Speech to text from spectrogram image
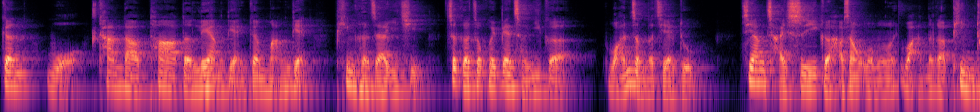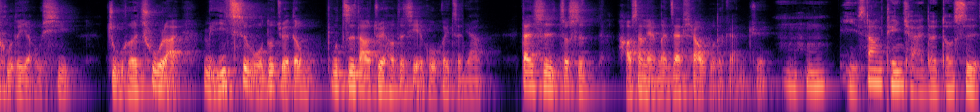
跟我看到他的亮点跟盲点拼合在一起，这个就会变成一个完整的解读，这样才是一个好像我们玩那个拼图的游戏，组合出来，每一次我都觉得不知道最后的结果会怎样。但是就是好像两个人在跳舞的感觉。嗯哼，以上听起来的都是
